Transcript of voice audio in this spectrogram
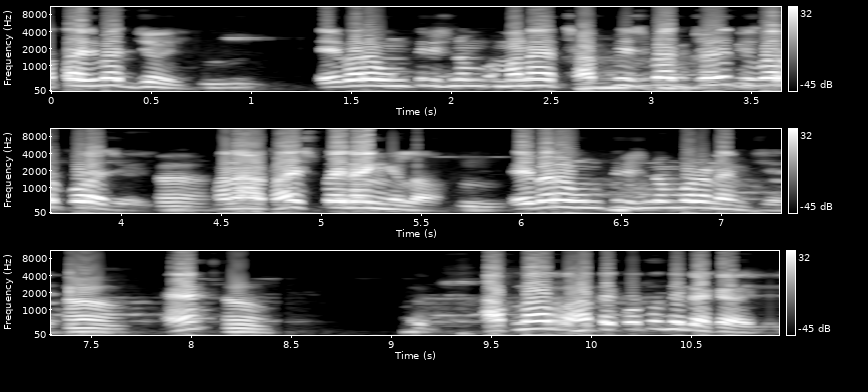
সাতাশ বার জয়। এবারে উনত্রিশ নম্বর মানে ছাব্বিশ বার জয় দুবার পরাজয়। হ্যাঁ। মানে আঠাইশ পাইনাই গেল এবারে উনত্রিশ নম্বরে নামছে। হ্যাঁ। হ্যাঁ? আপনার হাতে কতদিন রাখা হইল?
